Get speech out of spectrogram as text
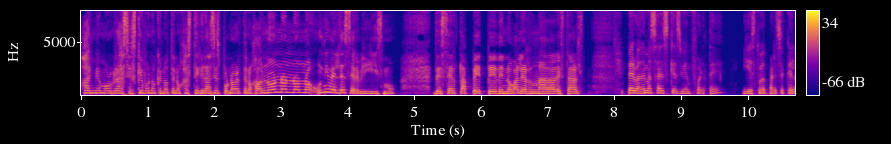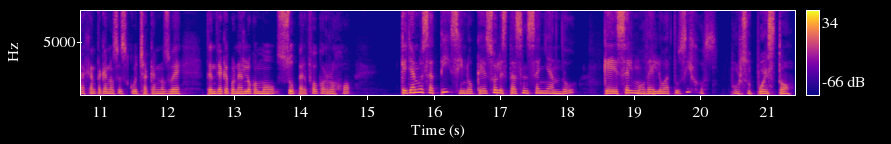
Ay, mi amor, gracias. Qué bueno que no te enojaste. Gracias por no haberte enojado. No, no, no, no. Un nivel de servilismo, de ser tapete, de no valer nada, de estar. Pero además, sabes que es bien fuerte. Y esto me parece que la gente que nos escucha, que nos ve, tendría que ponerlo como súper foco rojo. Que ya no es a ti, sino que eso le estás enseñando que es el modelo a tus hijos. Por supuesto.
